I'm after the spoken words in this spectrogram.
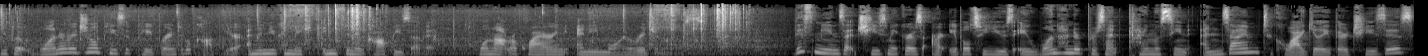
You put one original piece of paper into a copier, and then you can make infinite copies of it while not requiring any more originals. This means that cheesemakers are able to use a 100% chymosin enzyme to coagulate their cheeses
